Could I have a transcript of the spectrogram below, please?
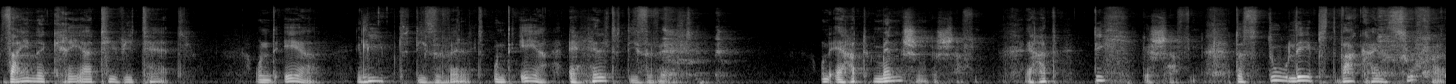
seine Kreativität. Und er liebt diese Welt und er erhält diese Welt. Und er hat Menschen geschaffen. Er hat dich geschaffen. Dass du lebst, war kein Zufall.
